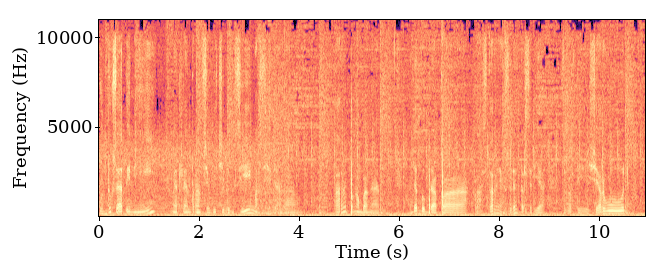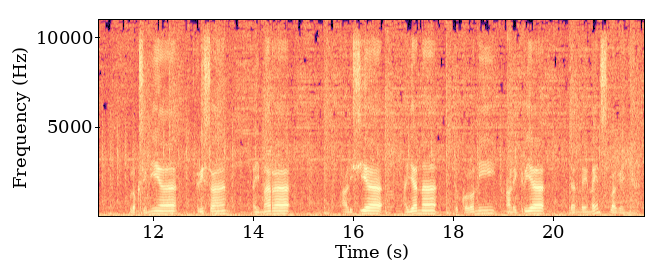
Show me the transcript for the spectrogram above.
Untuk saat ini, Medland Transyogi Cileungsi masih dalam taraf pengembangan. Ada beberapa klaster yang sudah tersedia seperti Sherwood, Bloxinia, Krisan, Aymara, Alicia, Ayana, The Colony, Allegria, dan lain-lain sebagainya.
